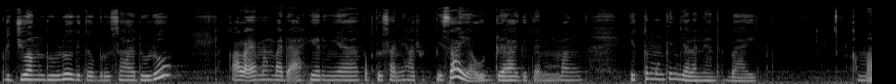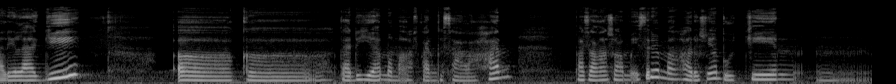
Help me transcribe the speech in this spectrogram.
Berjuang dulu gitu berusaha dulu. Kalau emang pada akhirnya keputusannya harus bisa ya udah gitu. Memang itu mungkin jalan yang terbaik. Kembali lagi uh, ke tadi ya memaafkan kesalahan. Pasangan suami istri memang harusnya bucin. Hmm,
